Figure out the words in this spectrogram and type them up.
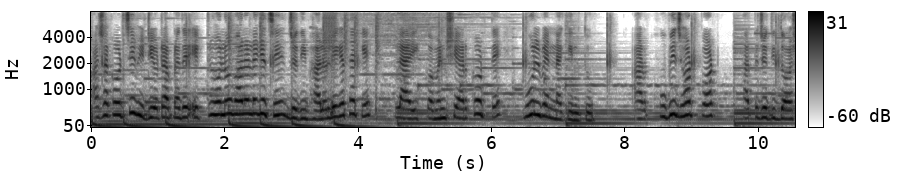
আশা করছি ভিডিওটা আপনাদের একটু হলেও ভালো লেগেছে। যদি ভালো লেগে থাকে, লাইক, কমেন্ট, শেয়ার করতে ভুলবেন না কিন্তু। আর খুবই ঝটপট হাতে যদি দশ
